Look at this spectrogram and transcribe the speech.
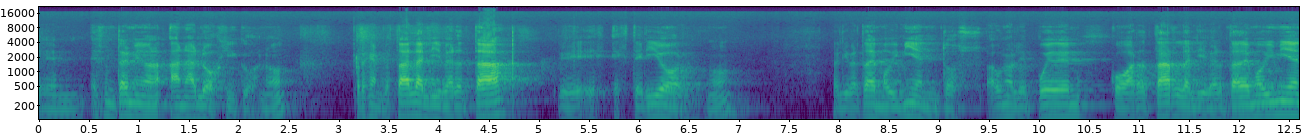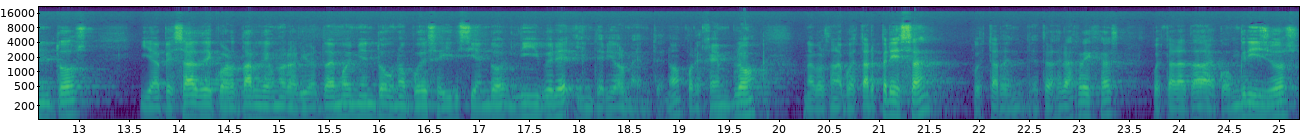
Em, es un término analógico, ¿no? Por ejemplo, está la libertad eh, exterior. La libertad de movimientos. A uno le pueden coartar la libertad de movimientos y a pesar de cortarle uno la libertad de movimiento, uno puede seguir siendo libre interiormente, ¿no? Por ejemplo, una persona puede estar presa, puede estar detrás de las rejas, puede estar atada con grillos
